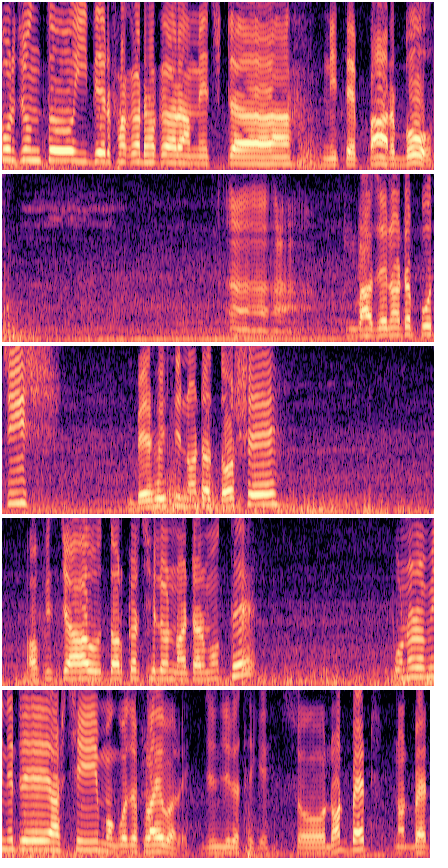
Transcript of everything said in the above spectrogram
পর্যন্ত ঈদের ফাঁকা ঢাকার আমেজটা নিতে পারব। বাজে নটা পঁচিশ, বের হয়েছি নটা দশে। অফিস যাওয়াও দরকার ছিল নয়টার মধ্যে। পনেরো মিনিটে আসছি মগবাজার ফ্লাইওভারে জিঞ্জিরা থেকে। So not bad not bad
